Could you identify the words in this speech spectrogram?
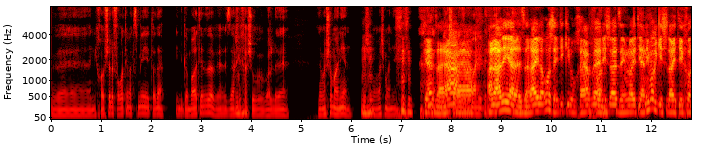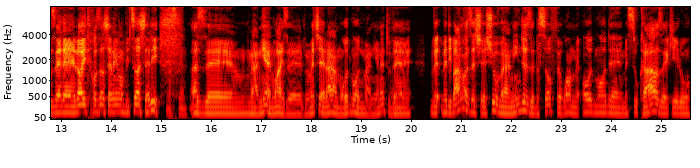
ואני חושב שלפחות עם עצמי, אתה יודע, התגברתי על זה, וזה הכי מהמם. חשוב, אבל אה, זה משהו מעניין, משהו. ממש מעניין. כן, זה היה... עלה לי, זה עלה לי לראש, הייתי כאילו חייב אה, נכון. לשאול את זה, אם לא הייתי, אני מרגיש שלא הייתי חוזר, אה, לא הייתי חוזר שלם עם הביצוע שלי. מסכים. אז uh, מעניין, וואי, זה באמת שאלה מאוד מאוד מעניינת, ו, ו, ודיברנו על זה ששוב, הנינג'ה זה בסוף אירוע מאוד מאוד uh, מסוכר, זה כאילו,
